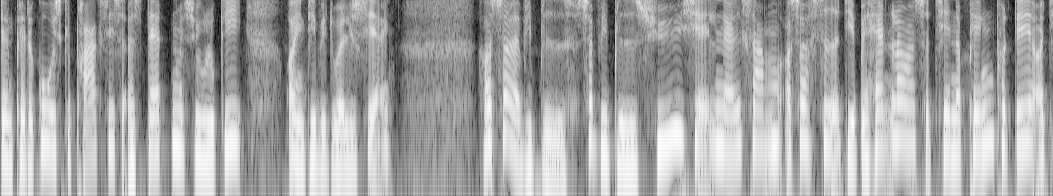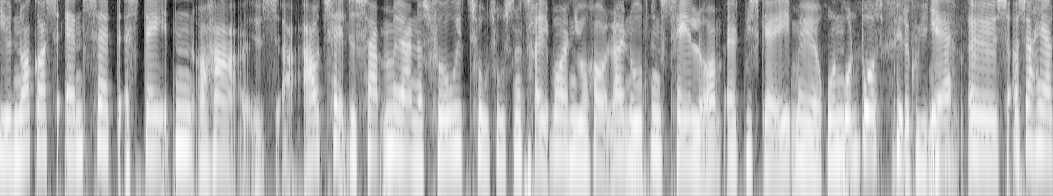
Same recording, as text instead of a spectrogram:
den pædagogiske praksis og erstatte den med psykologi og individualisering. Og så er vi blevet, så er vi blevet syge i sjælen alle sammen, og så sidder de og behandler os og tjener penge på det, og de er nok også ansat af staten og har øh, aftalt det sammen med Anders Fogh i 2003, hvor han jo holder en åbningstale om, at vi skal af med rund... rundbordspædagogik. Ja, øh, og så har jeg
